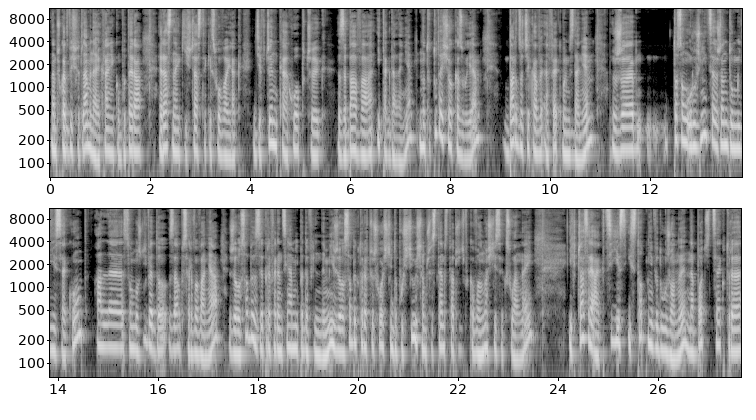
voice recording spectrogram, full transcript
na przykład wyświetlamy na ekranie komputera raz na jakiś czas takie słowa jak dziewczynka, chłopczyk, zabawa i tak dalej, nie? No to tutaj się okazuje, bardzo ciekawy efekt, moim zdaniem, że to są różnice rzędu milisekund, ale są możliwe do zaobserwowania, że osoby z preferencjami pedofilnymi, że osoby, które w przyszłości dopuściły się przestępstwa przeciwko wolności seksualnej, ich czas reakcji jest istotnie wydłużony na bodźce, które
